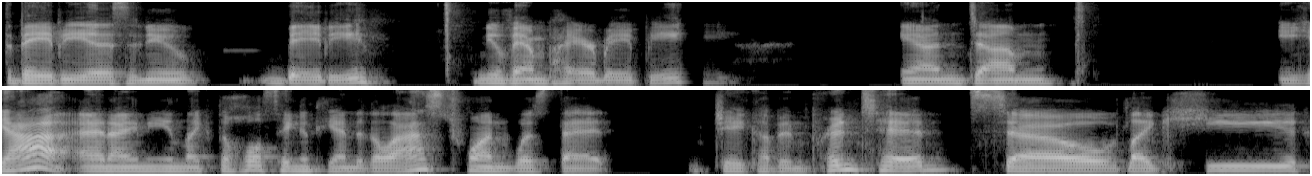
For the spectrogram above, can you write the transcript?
The baby is a new baby new vampire baby. And um yeah and i mean like the whole thing at the end of the last one was that jacob imprinted. So like he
